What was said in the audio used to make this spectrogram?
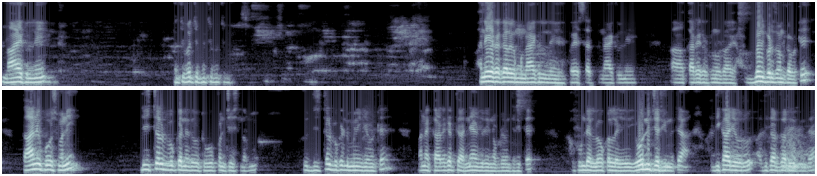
నాయకుల్ని మంచి మంచి మంచి మంచి అనేక రకాలుగా మన నాయకుల్ని వైఎస్ఆర్పీ నాయకుల్ని ఆ, కార్యకర్తలను ఇబ్బంది పెడుతున్నాం కాబట్టి దానికోసమని డిజిటల్ బుక్ అనేది ఒకటి ఓపెన్ చేసినాము. డిజిటల్ బుక్ అంటే మీనింగ్ ఏమంటే మన కార్యకర్త అన్యాయం జరిగినప్పుడు ఏమైనా జరిగితే అప్పుడు ఉండే లోకల్లో ఎవరిని జరిగిందంటే అధికారి ఎవరు అధికారి ద్వారా జరిగిందా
